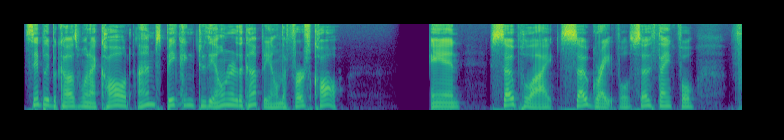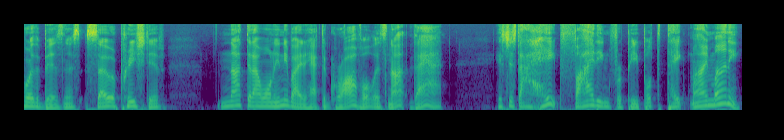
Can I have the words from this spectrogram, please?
simply because when I called, I'm speaking to the owner of the company on the first call. And so polite, so grateful, so thankful for the business, so appreciative. Not that I want anybody to have to grovel, it's not that. It's just I hate fighting for people to take my money.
